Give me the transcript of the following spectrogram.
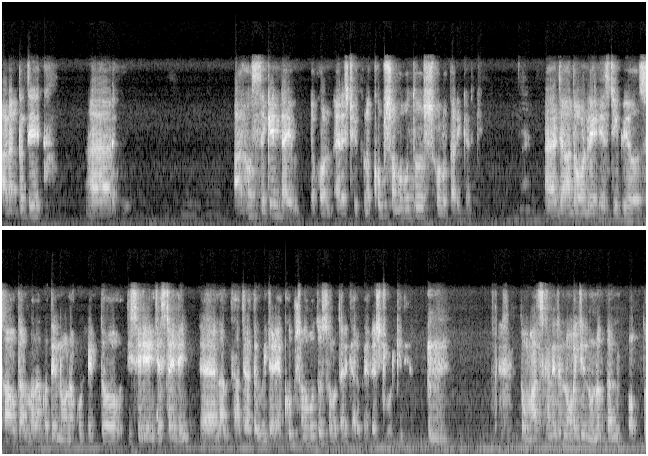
আড়া কাতে আরহো সেকেন্ড টাইম যখন অ্যারেস্ট হইল খুব সম্ভবত ষোলো তারিখ আর কি ᱡᱟᱦᱟᱸ ᱫᱚ ᱚᱸᱰᱮ ᱮᱥᱴᱤᱯᱤᱭᱳ ᱥᱟᱶ ᱜᱟᱞᱢᱟᱨᱟᱣ ᱠᱟᱛᱮ ᱱᱚᱣᱟ ᱠᱚ ᱫᱚ ᱫᱤᱥᱟᱹ ᱨᱮᱭᱟᱜ ᱤᱧ ᱪᱮᱥᱴᱟᱭ ᱫᱟᱹᱧ ᱱᱟᱢᱛᱮ ᱦᱟᱛᱮ ᱦᱟᱛᱮ ᱦᱩᱭ ᱫᱟᱲᱮᱭᱟᱜᱼᱟ ᱠᱷᱩᱵ ᱥᱚᱢᱵᱷᱚᱵᱚᱛᱚ ᱥᱳᱞᱳ ᱛᱟᱹᱨᱤᱠᱷ ᱟᱨᱚ ᱮᱨᱮᱥᱴ ᱨᱩᱣᱟᱹᱲ ᱠᱮᱫᱮᱭᱟ ᱛᱚ ᱢᱟঝখানে ᱨᱮ ᱱᱚᱜᱼᱚᱭ ᱡᱮ ᱱᱩᱱᱟᱹᱜ ᱜᱟᱱ ᱚᱠᱛᱚ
